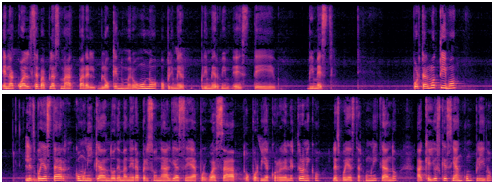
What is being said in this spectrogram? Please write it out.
en la cual se va a plasmar para el bloque número uno o primer, primer este, bimestre. Por tal motivo, les voy a estar comunicando de manera personal, ya sea por WhatsApp o por vía correo electrónico, les voy a estar comunicando a aquellos que se han cumplido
